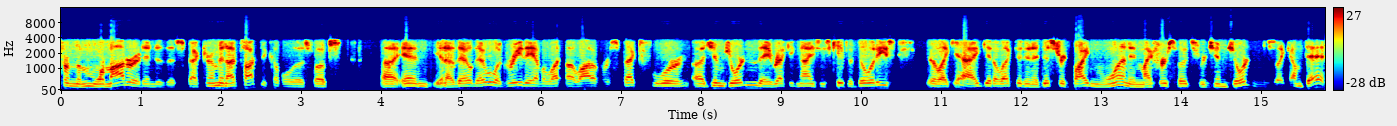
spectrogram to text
from the more moderate end of the spectrum, and I've talked to a couple of those folks uh, and you know they they will agree they have a lot, a lot of respect for uh, Jim Jordan. They recognize his capabilities. They're like, yeah, I get elected in a district Biden won, and my first vote's for Jim Jordan. He's like, I'm dead,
